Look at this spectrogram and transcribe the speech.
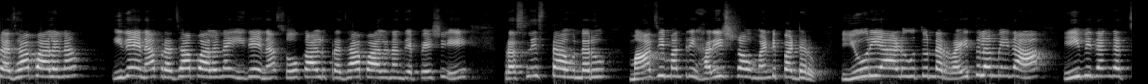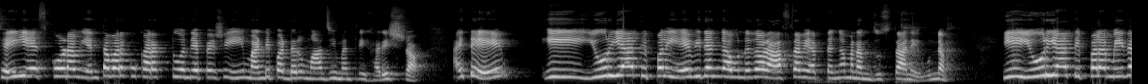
ప్రజాపాలన? ఇదేనా ప్రజాపాలన? ఇదేనా సోకాళ్ళు ప్రజాపాలన అని చెప్పేసి ప్రశ్నిస్తా ఉన్నారు. మాజీ మంత్రి హరీష్ రావు మండిపడ్డారు. యూరియా అడుగుతున్న రైతుల మీద ఈ విధంగా చెయ్యి వేసుకోవడం ఎంతవరకు కరెక్టు అని చెప్పేసి మండిపడ్డారు మాజీ మంత్రి హరీష్ రావు. అయితే ఈ యూరియా తిప్పలు ఏ విధంగా ఉన్నదో రాష్ట్ర వ్యాప్తంగా మనం చూస్తానే ఉన్నాం. ఈ యూరియా తిప్పల మీద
